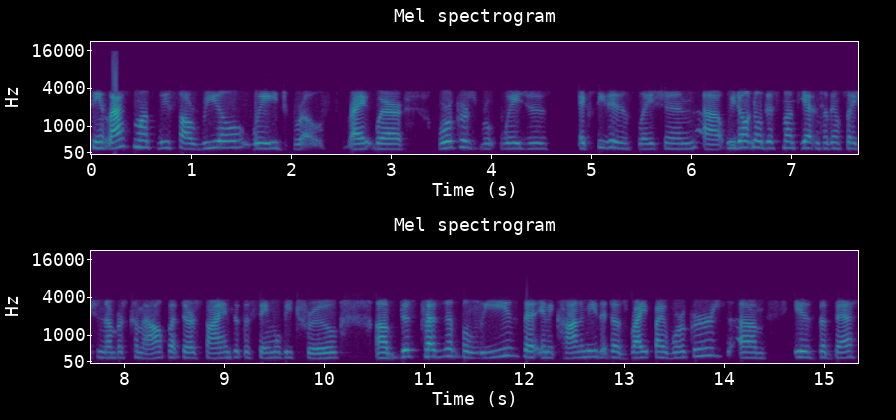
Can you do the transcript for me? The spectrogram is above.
seen last month we saw real wage growth, right, where workers' wages exceeded inflation. Uh, we don't know this month yet until the inflation numbers come out, but there are signs that the same will be true. Um, this president believes that an economy that does right by workers um, is the best,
